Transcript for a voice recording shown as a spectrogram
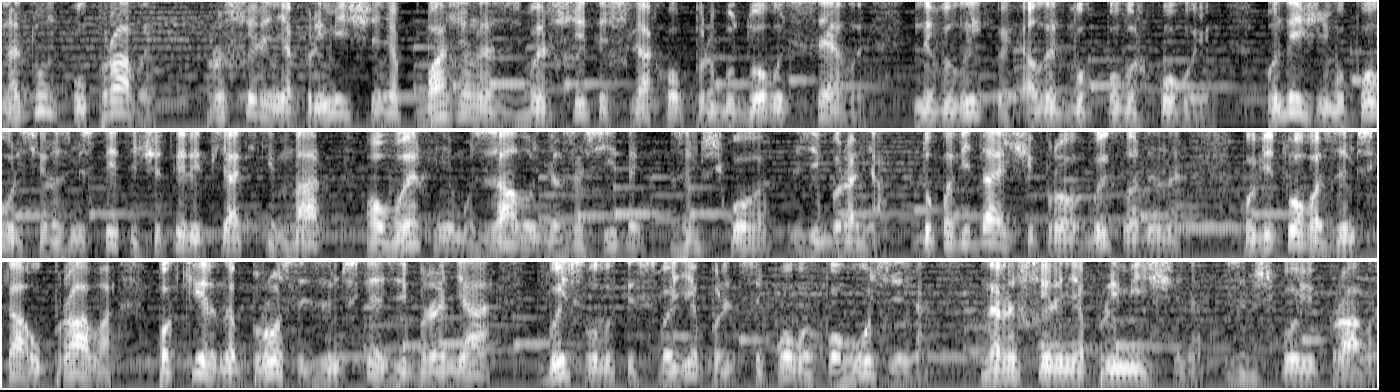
На думку управи, розширення приміщення бажано звершити шляхом прибудови цегли невеликої, але двохповерхової. У нижньому поверсі розмістити 4-5 кімнат, а у верхньому залу для засідань земського зібрання. Доповідаючи про викладене, повітова земська управа покірно просить земське зібрання висловити своє принципове погодження на розширення приміщення земської управи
